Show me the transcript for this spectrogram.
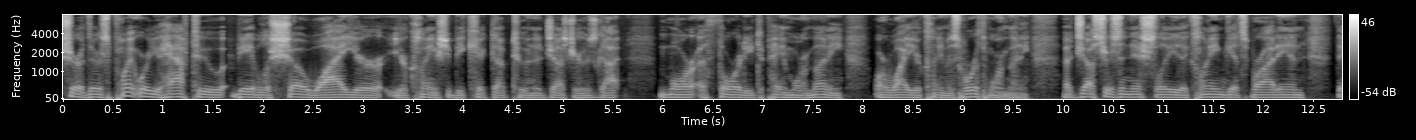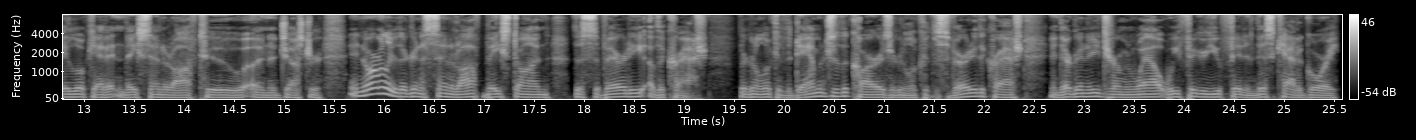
Sure. There's a point where you have to be able to show why your your claim should be kicked up to an adjuster who's got more authority to pay more money, or why your claim is worth more money. Adjusters initially, the claim gets brought in, they look at it and they send it off to an adjuster. And normally they're going to send it off based on the severity of the crash. They're going to look at the damage to the cars, they're going to look at the severity of the crash, and they're going to determine, well, we figure you fit in this category,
